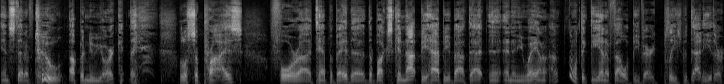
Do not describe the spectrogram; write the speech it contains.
instead of two up in New York. a little surprise for uh, Tampa Bay. The the Bucks cannot be happy about that in, in any way. I don't, I don't, think the NFL would be very pleased with that either,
